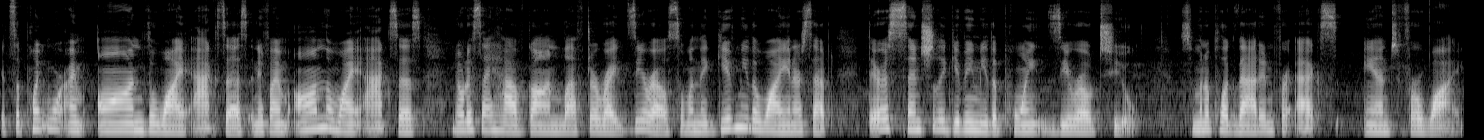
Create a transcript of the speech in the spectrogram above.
It's the point where I'm on the y-axis, and if I'm on the y-axis, notice I have gone left or right zero. So when they give me the y-intercept, they're essentially giving me the point zero two. So I'm going to plug that in for x and for y.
